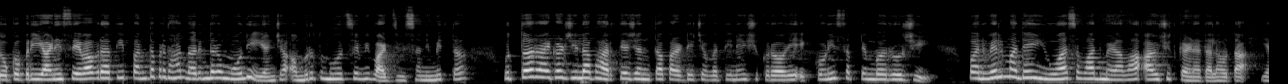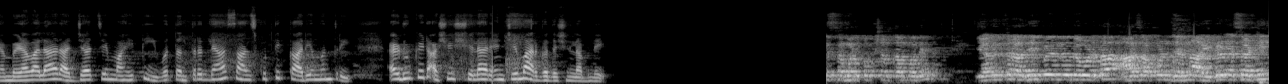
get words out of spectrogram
लोकप्रिय आणि सेवाव्रती पंतप्रधान नरेंद्र मोदी यांच्या अमृत महोत्सवी वाढदिवसानिमित्त उत्तर रायगड जिल्हा भारतीय जनता पार्टीच्या वतीने शुक्रवारी एकोणीस सप्टेंबर रोजी पनवेलमध्ये युवा संवाद मेळावा आयोजित करण्यात आला होता. या मेळाव्याला राज्याचे माहिती व तंत्रज्ञान सांस्कृतिक कार्यमंत्री ॲडव्होकेट आशिष शेलार यांचे मार्गदर्शन लाभले. समर्पक शब्दामध्ये यानंतर अधिक वेळ न दवडता आज आपण ज्यांना ऐकण्यासाठी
